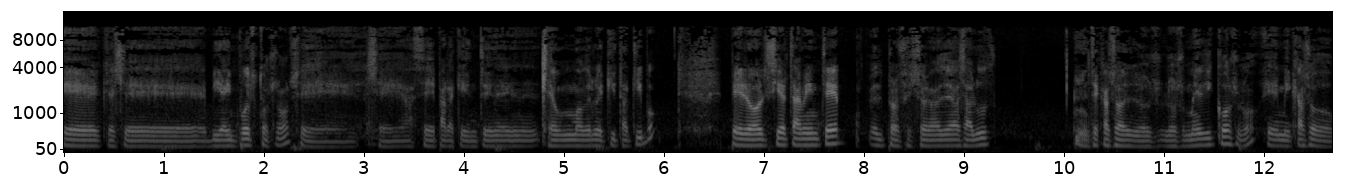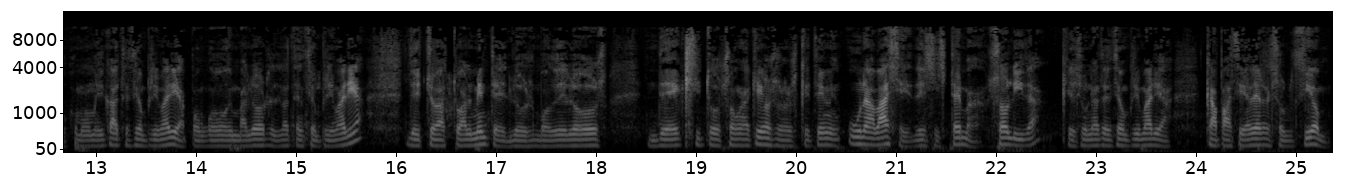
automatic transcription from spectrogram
Eh, que se vía impuestos no se, se hace para que sea un modelo equitativo pero ciertamente el profesional de la salud en este caso los, los, médicos, ¿no? En mi caso, como médico de atención primaria, pongo en valor la atención primaria. De hecho, actualmente los modelos de éxito son aquellos en los que tienen una base de sistema sólida, que es una atención primaria, capacidad de resolución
